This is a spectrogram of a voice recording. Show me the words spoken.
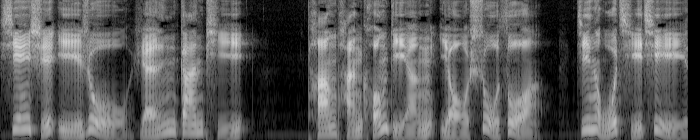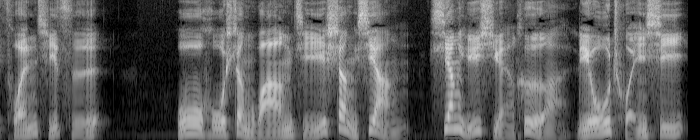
先时已入人肝脾。汤盘孔鼎有数座，今无其器存其词。呜呼圣王及圣相，相与选鹤留纯兮。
